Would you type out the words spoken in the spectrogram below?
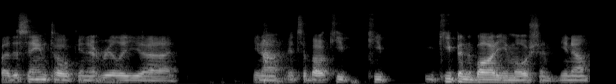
by the same token, it really uh, you know, it's about keep keep keeping the body in motion, you know.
